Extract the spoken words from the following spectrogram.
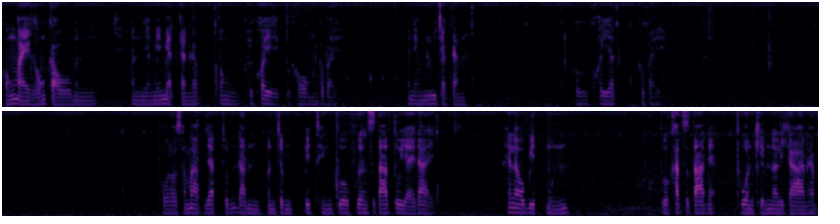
ของใหม่กับของเก่ามันมันยังไม่แมทกันครับ ต้องค่อยๆประคองมันเข้าไป มันยังไม่รู้จักกัน ก็ค่อยยัดเข้าไป พอเราสามารถยัดจนดันมันจนไปถึงตัวเฟืองสตาร์ทตัวใหญ่ได้ ให้เราบิดหมุนตัวคัดสตาร์ทเนี่ย ทวนเข็มนาฬิกานะครับ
